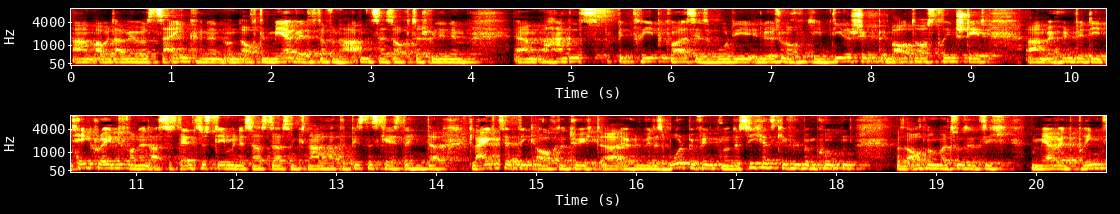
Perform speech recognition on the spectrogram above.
Ähm, aber da wir was zeigen können und auch den Mehrwert davon haben, das heißt auch zum Beispiel in dem ähm, Handelsbetrieb quasi, also wo die Lösung auch wirklich im Dealership, im Autohaus drin steht, ähm, erhöhen wir die Take Rate von den Assistenzsystemen. Das heißt, da ist ein knallharter Business Case dahinter. Gleichzeitig auch natürlich äh, erhöhen wir das Wohlbefinden und das Sicherheitsgefühl beim Kunden, was auch nochmal zusätzlich einen Mehrwert bringt.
